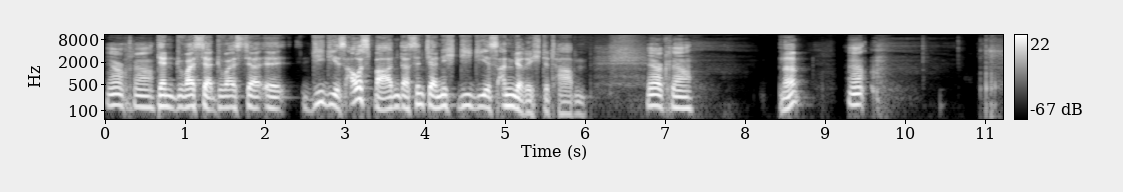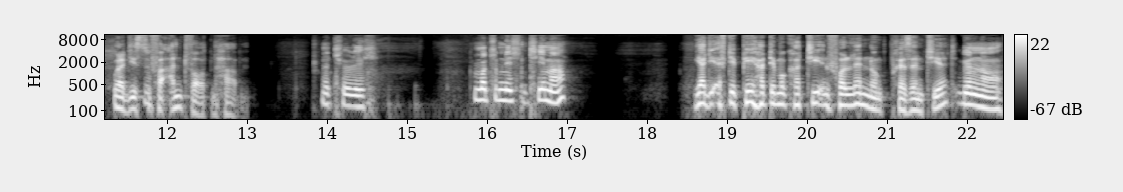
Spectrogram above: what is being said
Ja, klar. Denn du weißt ja, du weißt ja, äh, die, die es ausbaden, das sind ja nicht die, die es angerichtet haben. Ja, klar. Ne? Ja. Oder die es zu verantworten haben. Natürlich. Kommen wir zum nächsten Thema. Ja, die FDP hat Demokratie in Vollendung präsentiert. Genau,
